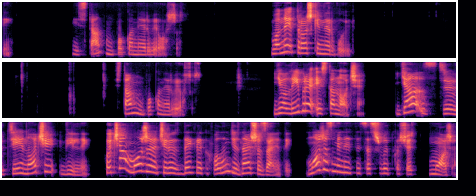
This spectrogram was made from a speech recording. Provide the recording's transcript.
Sí. Están un poco nerviosos. Вони трошки нервують. Están un poco nerviosos. Yo libre esta noche. Я цієї ночі вільний. Хоча, може, через декілька хвилин дізнаюся, що зайнятий. Може змінитися швидко щось? Може.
